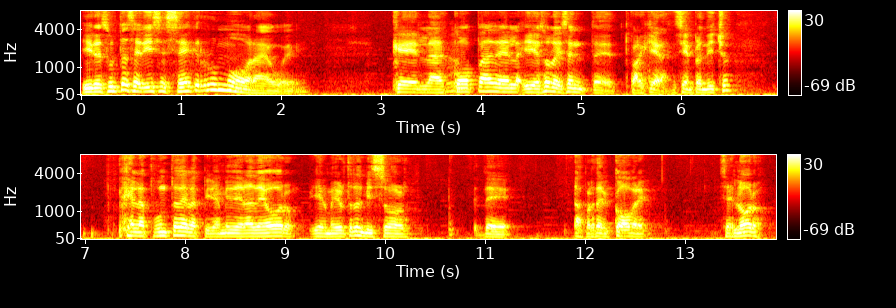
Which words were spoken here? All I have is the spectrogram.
Y resulta, se dice, se rumora, güey, que la copa de la, y eso lo dicen eh, cualquiera, siempre han dicho, que la punta de la pirámide era de oro y el mayor transmisor de, aparte del cobre, es el oro.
